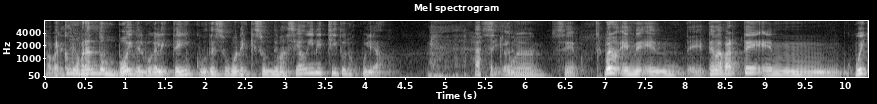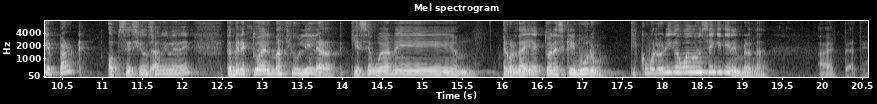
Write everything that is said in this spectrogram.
no es como. Brandon Boyd, el vocalista de Incus, de esos weones que son demasiado bien hechitos los culiados. Sí, weón, sí. Bueno, en, en eh, tema aparte, en Wicker Park, Obsesión Ya. según MD, también actúa el Matthew Lillard, que ese weón, eh, ¿te acordáis? Actúa en Scream 1, que es como la única weón conocida que tiene, en verdad. A ver, espérate.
